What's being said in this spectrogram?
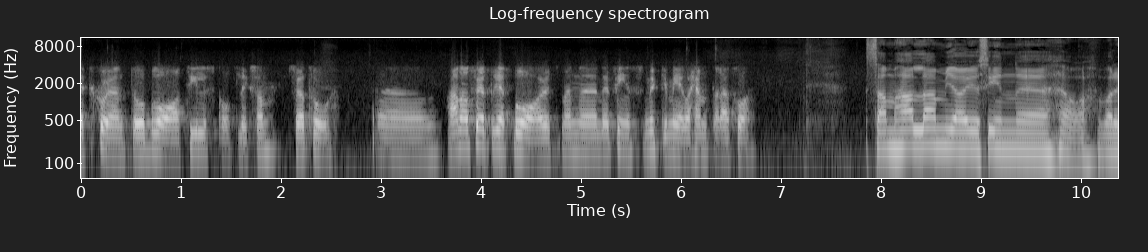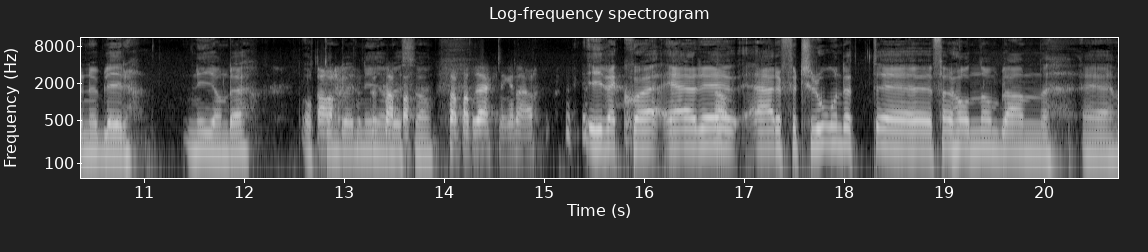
ett skönt och bra tillskott liksom. Så jag tror. Eh, han har sett rätt bra ut men eh, det finns mycket mer att hämta där tror jag. Sam Hallam gör ju sin, eh, ja, vad det nu blir, nionde, åttonde, Ja, nionde tappat, säsong. tappat räkningen där. I Växjö. Är, eh, är förtroendet för honom bland eh,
